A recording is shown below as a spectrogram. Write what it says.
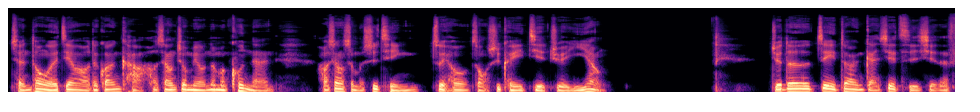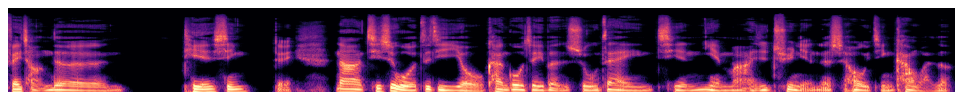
沉痛而煎熬的关卡好像就没有那么困难，好像什么事情最后总是可以解决一样。觉得这一段感谢词写的非常的贴心。对，那其实我自己有看过这一本书，在前年吗？还是去年的时候已经看完了。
